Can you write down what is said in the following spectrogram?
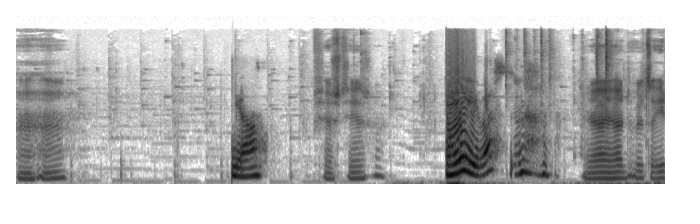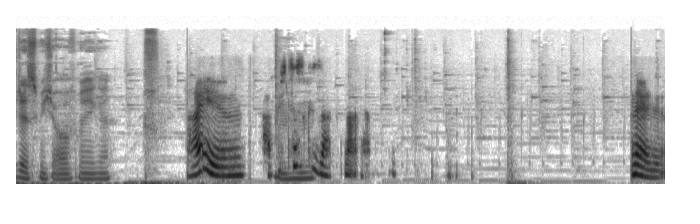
Aha, Ja. ich verstehe schon. Hey, was denn? Ja, ja, du willst doch eh, dass ich mich aufrege. Nein. Hab ich das Mhm. gesagt? Nein. hab ich nicht. Nee, nee.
